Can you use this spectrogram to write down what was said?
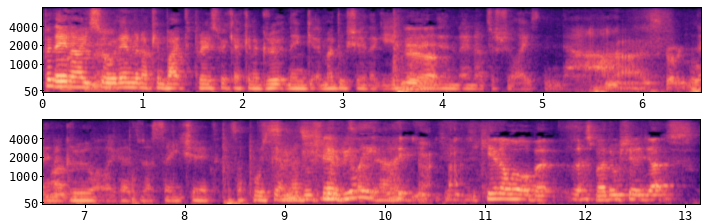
but then I so then when I came back to Prestwick, I kind of grew it and then get a middle shed again, Yeah. and then then I just realised nah. Nah, it's got to go. Then I man. grew it like a, a side shed as opposed to a middle You shed. really, Yeah. like, you, you, you care a little bit. This middle shed, that's.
